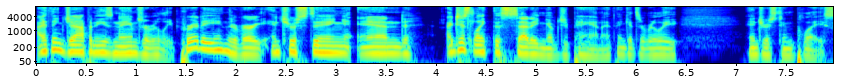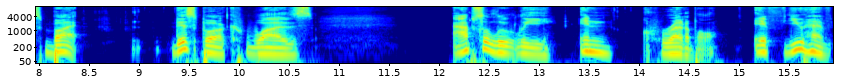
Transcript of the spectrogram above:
I think Japanese names are really pretty, they're very interesting, and I just like the setting of Japan. I think it's a really interesting place. But this book was absolutely incredible. If you have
